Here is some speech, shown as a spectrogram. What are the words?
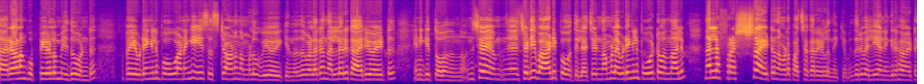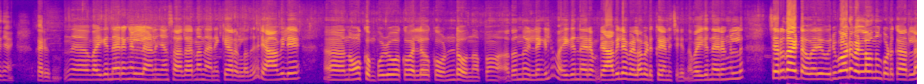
ധാരാളം കുപ്പികളും ഇതും ഉണ്ട്. അപ്പോൾ എവിടെയെങ്കിലും പോകുവാണെങ്കിൽ ഈ സിസ്റ്റമാണ് നമ്മൾ ഉപയോഗിക്കുന്നത്. വളരെ നല്ലൊരു കാര്യമായിട്ട് എനിക്ക് തോന്നുന്നു. എന്നുവെച്ചാൽ ചെടി വാടിപ്പോകത്തില്ല. ചെ- നമ്മൾ എവിടെയെങ്കിലും പോയിട്ട് വന്നാലും നല്ല ഫ്രഷായിട്ട് നമ്മുടെ പച്ചക്കറികൾ നിൽക്കും. ഇതൊരു വലിയ അനുഗ്രഹമായിട്ട് ഞാൻ കരുതുന്നു. വൈകുന്നേരങ്ങളിലാണ് ഞാൻ സാധാരണ നനയ്ക്കാറുള്ളത്. രാവിലെ നോക്കും പുഴുവൊക്കെ വല്ലതൊക്കെ ഉണ്ടോ എന്ന് അപ്പോൾ അതൊന്നും ഇല്ലെങ്കിൽ വൈകുന്നേരം രാവിലെ വിളവെടുക്കുകയാണ് ചെയ്യുന്നത്. വൈകുന്നേരങ്ങളിൽ ചെറുതായിട്ട് ഒരു ഒരുപാട് വെള്ളമൊന്നും കൊടുക്കാറില്ല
